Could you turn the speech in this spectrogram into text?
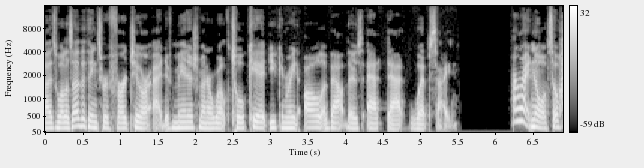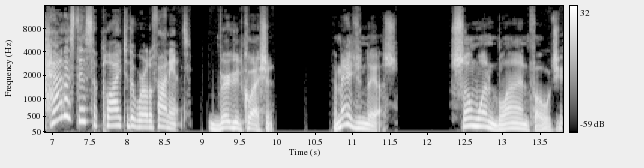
as well as other things referred to our active management or wealth toolkit. You can read all about those at that website. All right, Noel. So how does this apply to the world of finance? Very good question. Imagine this someone blindfolds you.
